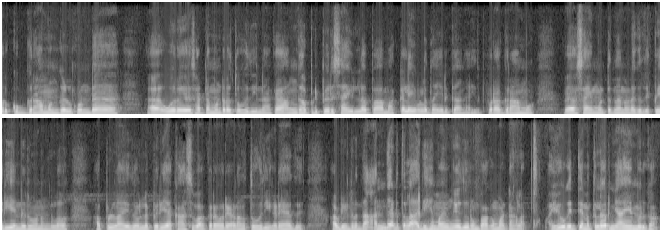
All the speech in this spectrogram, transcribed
ஒரு குக்கிராமங்கள் கொண்ட ஒரு சட்டமன்ற தொகுதினாக்கா அங்கே அப்படி பெருசாக இல்லைப்பா. மக்களே இவ்வளோ தான் இருக்காங்க. இது பூரா கிராமம். விவசாயம் மட்டும்தான் நடக்குது. பெரிய நிறுவனங்களோ அப்படிலாம் எதுவும் இல்லை. பெரிய காசு பார்க்குற ஒரு இடம் தொகுதி கிடையாது. அப்படின்றதா அந்த இடத்துல அதிகமாக இவங்க எதுவும் பார்க்க மாட்டாங்களாம். அயோக்கியத்தனத்தில் ஒரு நியாயம் இருக்கான்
